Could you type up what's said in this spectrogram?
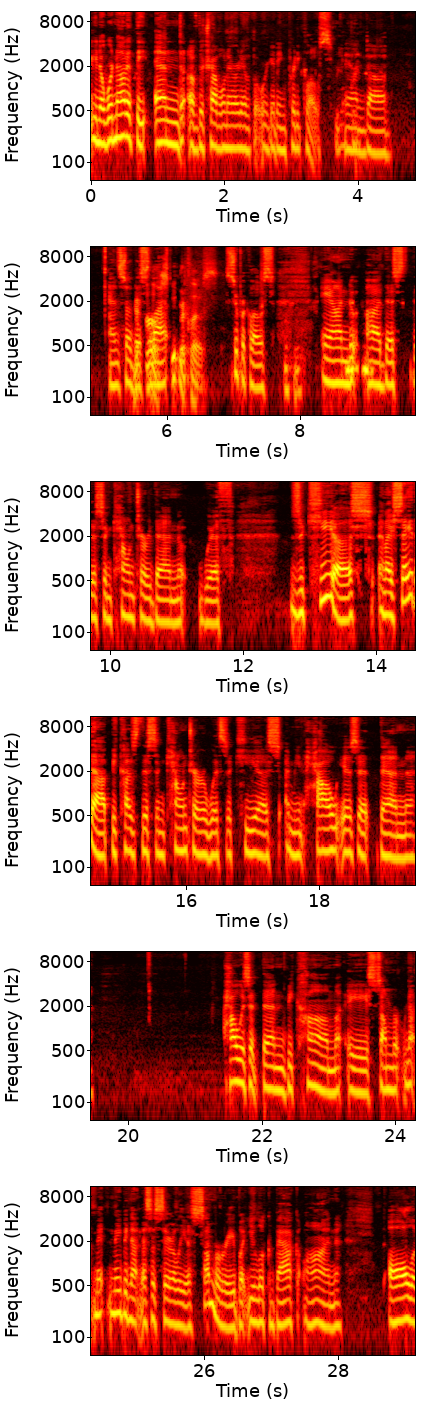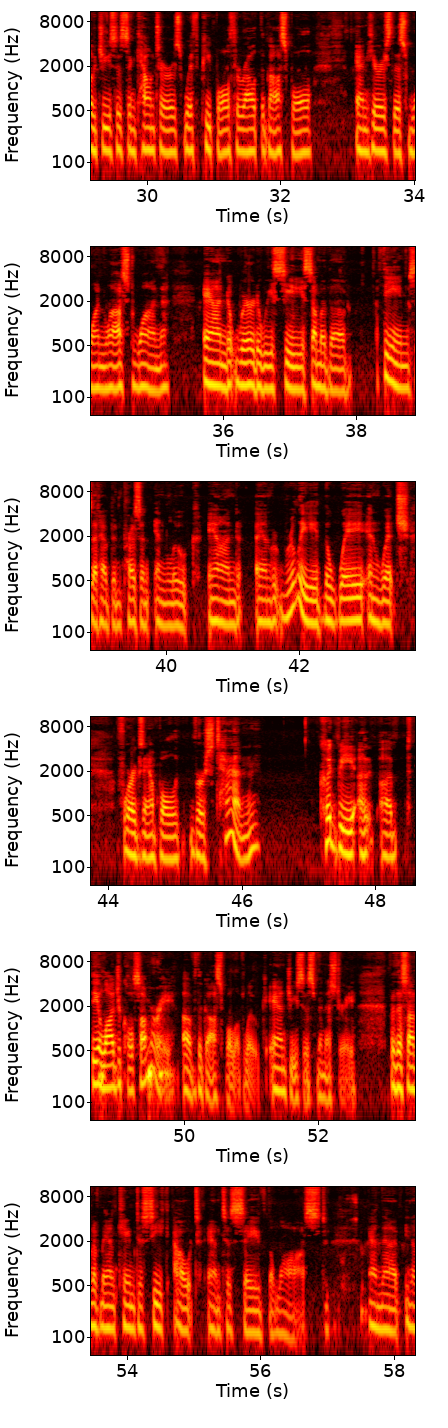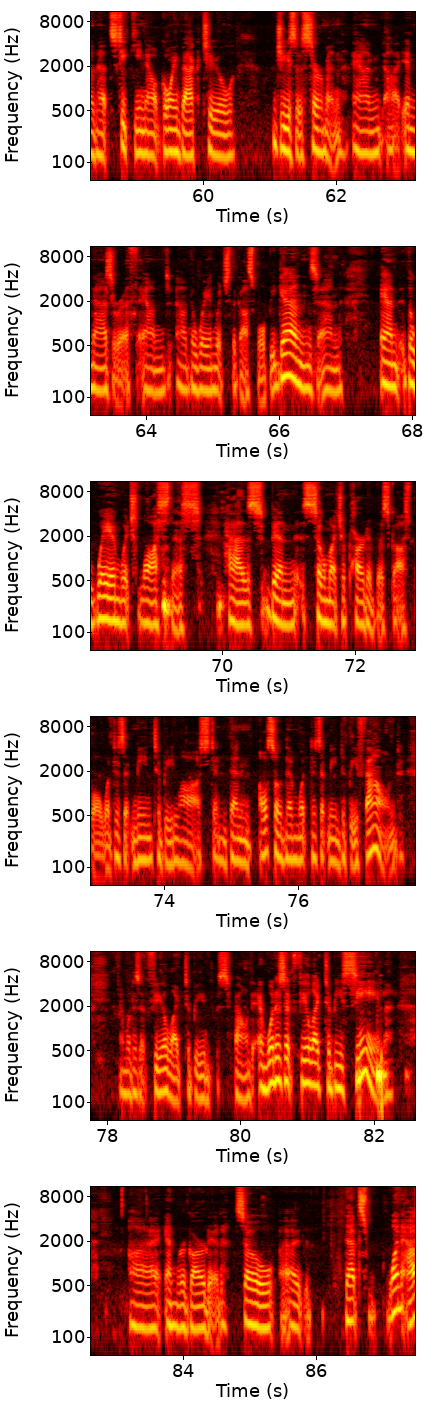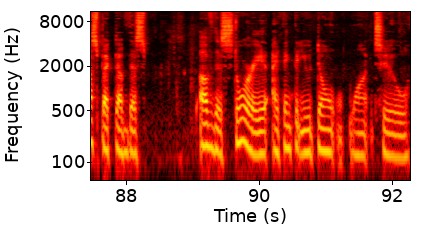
you know, we're not at the end of the travel narrative, but we're getting pretty close. And, uh, and so this last super close, super close, mm-hmm. and uh, this this encounter then with Zacchaeus, and I say that because this encounter with Zacchaeus, I mean, how is it then? How is it then become a summary? Not maybe not necessarily a summary, but you look back on all of Jesus' encounters with people throughout the gospel, and here's this one last one. And where do we see some of the themes that have been present in Luke and and really the way in which, for example, verse 10 could be a, a theological summary of the Gospel of Luke and Jesus' ministry. For the Son of Man came to seek out and to save the lost. And that, you know, that seeking out, going back to Jesus' sermon and uh, in Nazareth and uh, the way in which the gospel begins and and the way in which lostness has been so much a part of this gospel. What does it mean to be lost? And then also then what does it mean to be found? And what does it feel like to be found? And what does it feel like to be seen uh, and regarded? So uh, that's one aspect of this of this story. I think that you don't want to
